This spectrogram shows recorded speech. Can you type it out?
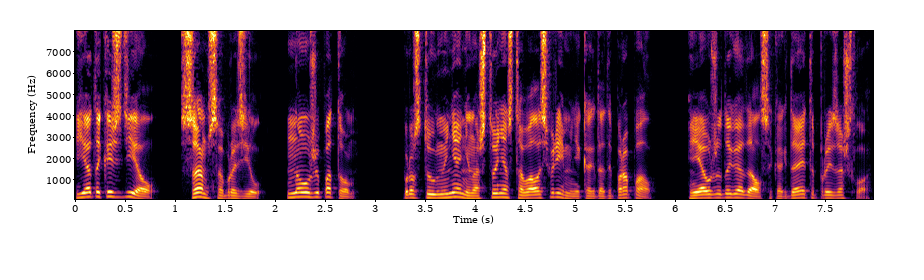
Я так и сделал. Сам сообразил. Но уже потом. Просто у меня ни на что не оставалось времени, когда ты пропал. Я уже догадался, когда это произошло.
